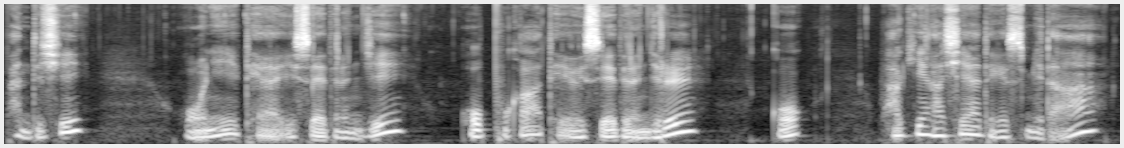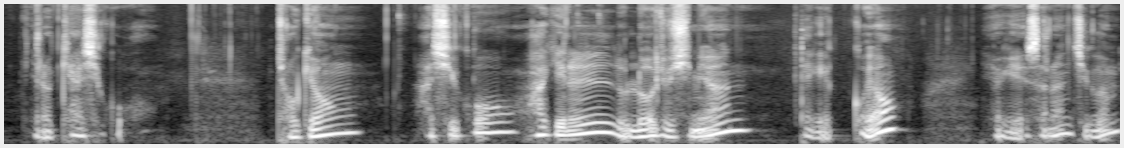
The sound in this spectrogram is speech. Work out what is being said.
반드시 ON이 되어 있어야 되는지 오프가 되어 있어야 되는지를 꼭 확인하셔야 되겠습니다. 이렇게 하시고 적용하시고 확인을 눌러 주시면 되겠고요. 여기에서는 지금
